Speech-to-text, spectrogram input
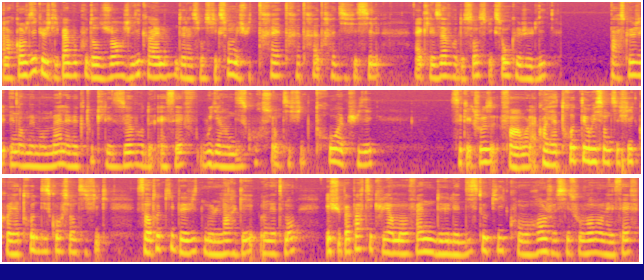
Alors quand je dis que je lis pas beaucoup dans ce genre, je lis quand même de la science-fiction, mais je suis très très très très difficile avec les œuvres de science-fiction que je lis parce que j'ai énormément de mal avec toutes les œuvres de SF où il y a un discours scientifique trop appuyé. C'est quelque chose, enfin voilà, quand il y a trop de théories scientifiques, quand il y a trop de discours scientifiques, c'est un truc qui peut vite me larguer honnêtement. Et je suis pas particulièrement fan de la dystopie qu'on range aussi souvent dans la SF.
